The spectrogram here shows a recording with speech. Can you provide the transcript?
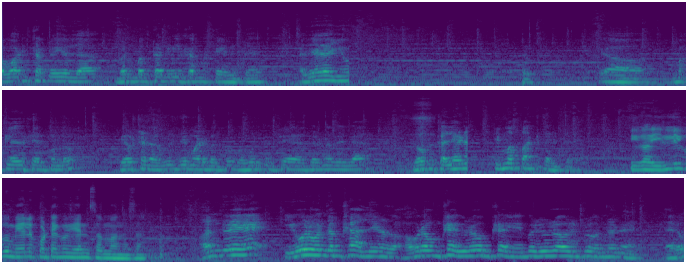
ವಾಟರ್ ಸಪ್ಲೈ ಇಲ್ಲ. ಬಂದ ಭಕ್ತಾದಿಗಳಿಗೆ ಸಮಸ್ಯೆ ಇರುತ್ತೆ ಅದೆಲ್ಲ ಇವ್ ಮಕ್ಕಳೆಲ್ಲ ಸೇರಿಕೊಂಡು ದೇವಸ್ಥಾನ ಅಭಿವೃದ್ಧಿ ಮಾಡಬೇಕು. ಭಗವಂತನ ಸೇ- ಲೋಕ ಕಲ್ಯಾಣ ತಿಮ್ಮಪ್ಪ ಅಂತ ಕರೀತಾರೆ. ಈಗ ಇಲ್ಲಿಗೂ ಮೇಲುಕೋಟೆಗೂ ಏನು ಸಂಬಂಧ ಸರ್? ಅಂದರೆ ಇವರು ಒಂದು ಅಂಶ ಅಲ್ಲಿರೋದು. ಅವರ ಅಂಶ, ಇವರ ಅಂಶ ಇಬ್ಬರು ಇವರು ಅವರಿಬ್ಬರು ಒಂದೇ ಯಾರು?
